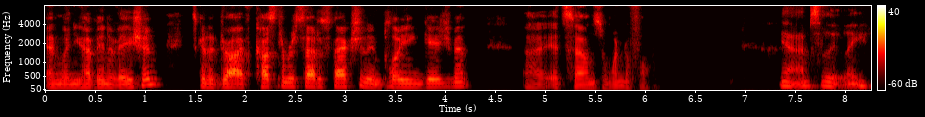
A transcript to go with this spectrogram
And when you have innovation, it's going to drive customer satisfaction, employee engagement. Uh, it sounds wonderful. Yeah, absolutely.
